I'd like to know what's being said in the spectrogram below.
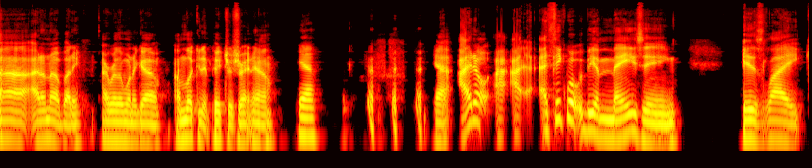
Uh, I don't know, buddy. I really want to go. I'm looking at pictures right now. Yeah. Yeah, I don't. I, I I think what would be amazing is like,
